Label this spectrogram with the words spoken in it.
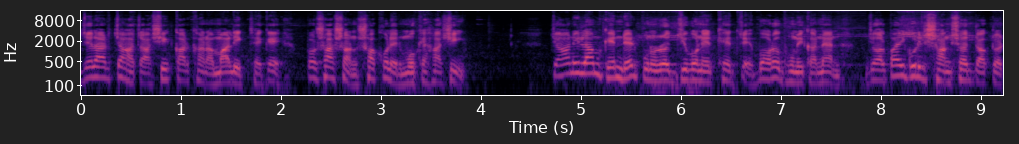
জেলার চা চাষি কারখানা মালিক থেকে প্রশাসন সকলের মুখে হাসি। চা নিলাম কেন্দ্রের পুনরুজ্জীবনের ক্ষেত্রে বড় ভূমিকা নেন জলপাইগুড়ির সাংসদ ডক্টর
